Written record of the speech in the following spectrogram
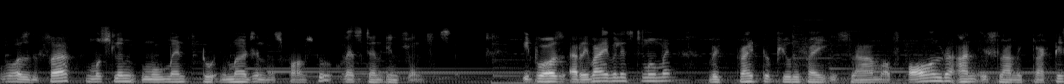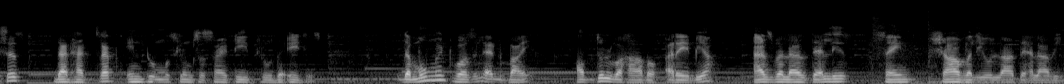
was the first Muslim movement to emerge in response to Western influences. It was a revivalist movement which tried to purify Islam of all the un Islamic practices that had crept into Muslim society through the ages. The movement was led by Abdul Wahab of Arabia as well as Delhi's Saint Shah Waliullah Dehlavi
